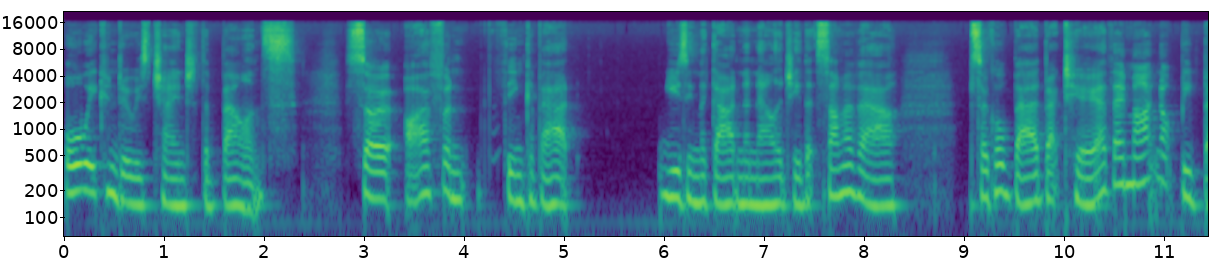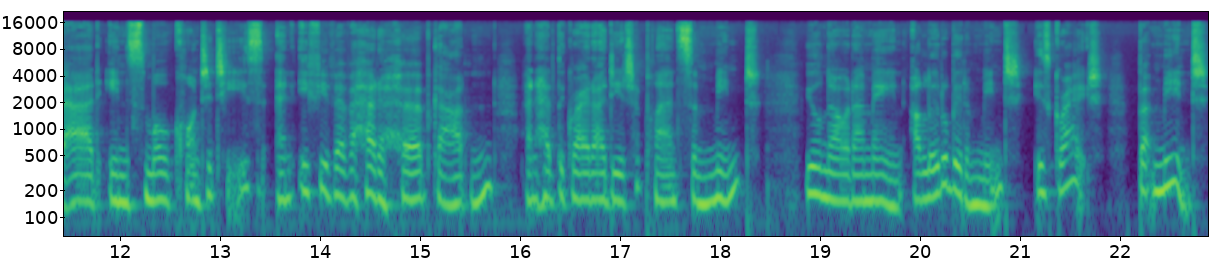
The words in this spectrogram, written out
All we can do is change the balance. So I often think about using the garden analogy that some of our so called bad bacteria, they might not be bad in small quantities. And if you've ever had a herb garden and had the great idea to plant some mint, you'll know what I mean. A little bit of mint is great, but mint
